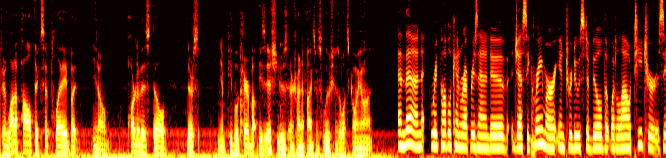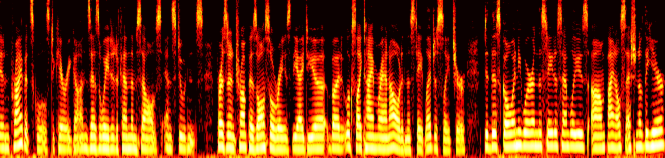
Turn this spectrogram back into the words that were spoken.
there's a lot of politics at play, but you know, part of it is still there's you know, people care about these issues and are trying to find some solutions to what's going on. And then Republican Representative Jesse Kramer introduced a bill that would allow teachers in private schools to carry guns as a way to defend themselves and students. President Trump has also raised the idea, but it looks like time ran out in the state legislature. Did this go anywhere in the state assembly's um, final session of the year?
